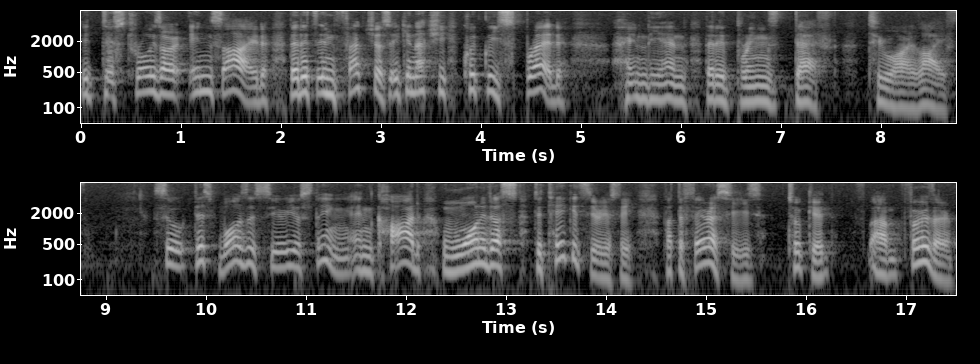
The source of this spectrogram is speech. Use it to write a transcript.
It destroys our inside, that it's infectious, it can actually quickly spread. In the end, that it brings death to our life. So this was a serious thing, and God wanted us to take it seriously. But the Pharisees took it um, further.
